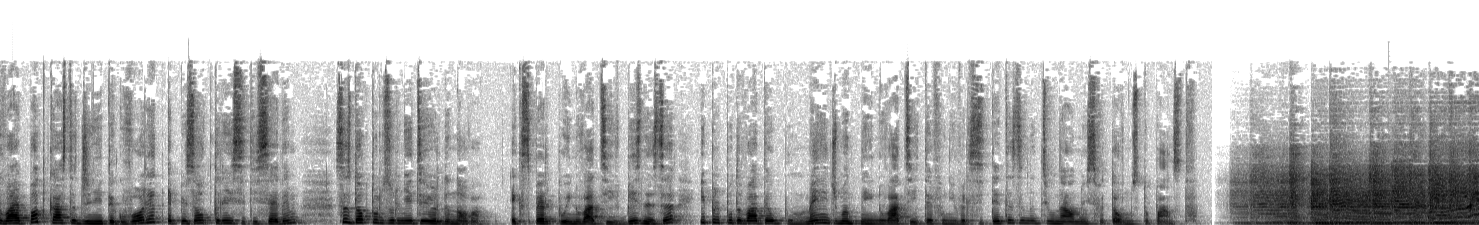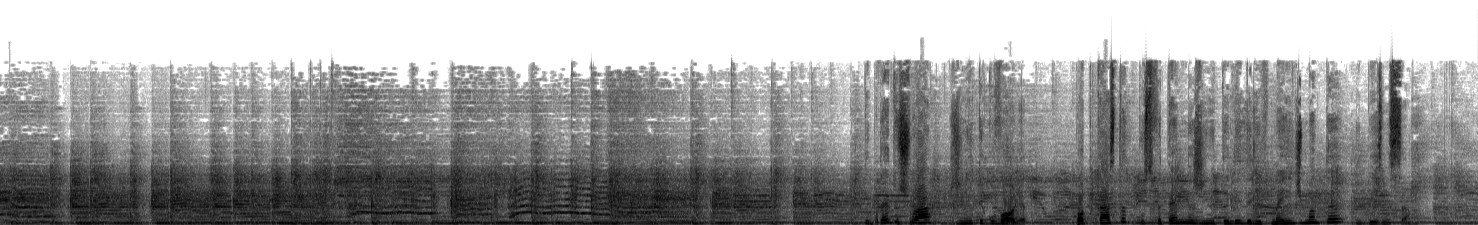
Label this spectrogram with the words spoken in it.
Това е подкастът Жените говорят, епизод 37 с доктор Зорница Йорданова, експерт по иновации в бизнеса и преподавател по менеджмент на иновациите в Университета за национално и световно стопанство. Добре дошла, Жените говорят. Подкастът посветен на жените лидери в менеджмента и бизнеса.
